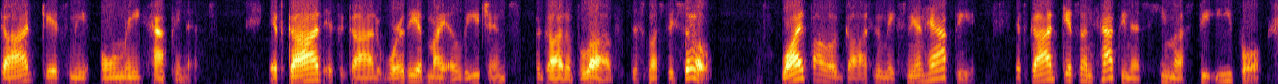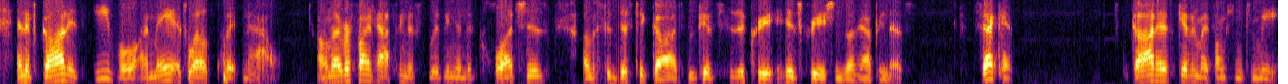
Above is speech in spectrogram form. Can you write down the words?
God gives me only happiness. If God is a God worthy of my allegiance, a God of love, this must be so. Why follow a God who makes me unhappy? If God gives unhappiness, he must be evil. And if God is evil, I may as well quit now. I'll never find happiness living in the clutches of a sadistic God who gives his, his creations unhappiness. Second, God has given my function to me.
